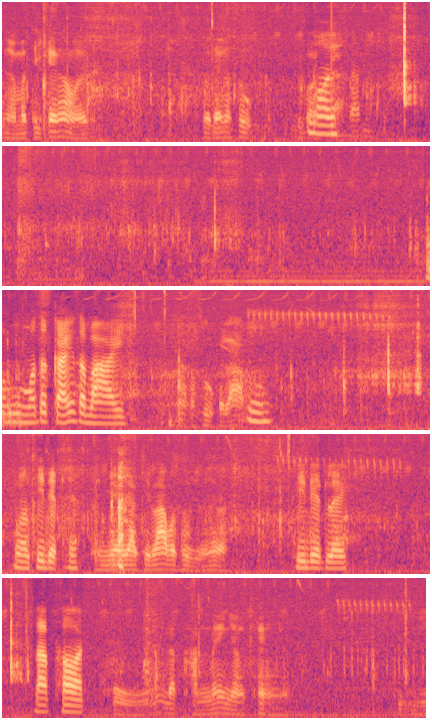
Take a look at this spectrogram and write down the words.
เนี่ยมาตีแก้งเอาเลยเพื่อได้กระสุกบอยผมมีมอเตอร์ไกด์สบายหากระสุกไปลาบอืมบางทีเด็ดเลยไอ้เมียอยากกินลาบกระสุกอยู่นี่เหรอทีเด็ดเลยลาบทอด โอ้โหแล้วคันแม่งยังแข็งเลยทีอี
